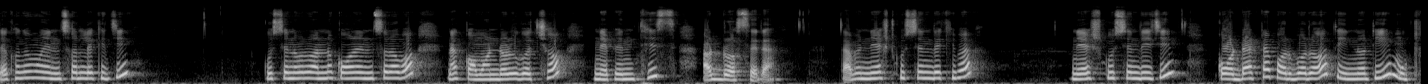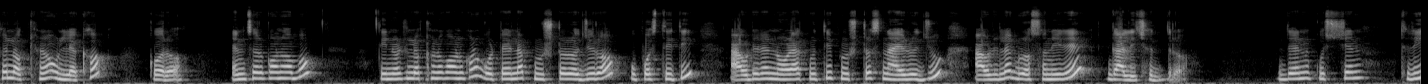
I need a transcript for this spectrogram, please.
ଦେଖନ୍ତୁ ମୁଁ ଆନ୍ସର୍ ଲିଖିଛି क्वेश्चन नंबर वन कौन आंसर हम ना कमंडल गच नेफेन्थिस आ ड्रसेरा তাপরে নেক্সট কোশ্চেন দেখিবা নেক্সট কোশ্চেন দিয়েছি কডাটা পর্বর তিনটি মুখ্য লক্ষণ উল্লেখ কর এনসর কোণ হব তিনোটি লক্ষণ কোণ কোণ গোটে হল পৃষ্ঠরজ্জুর উপস্থিতি আউ গোটে হল নড়াকৃতি পৃষ্ঠ স্নায়ুরজ্জু আউ গোটে হল গ্রসনীরে ছদ্র দেন কোশ্চেন থ্রি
